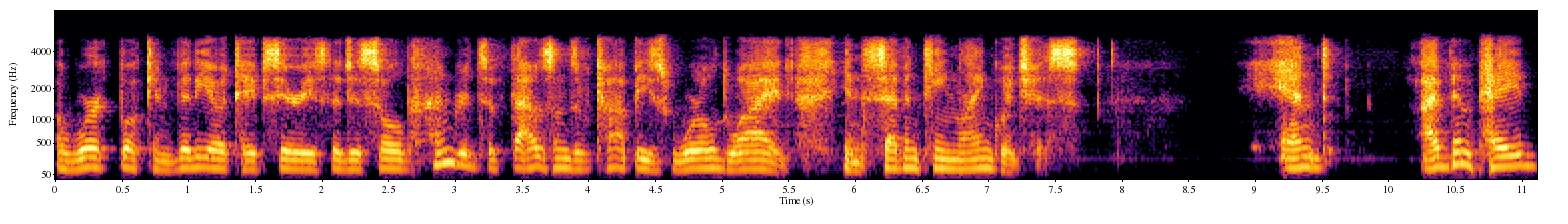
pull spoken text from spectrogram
a workbook and videotape series that has sold hundreds of thousands of copies worldwide in 17 languages. And I've been paid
